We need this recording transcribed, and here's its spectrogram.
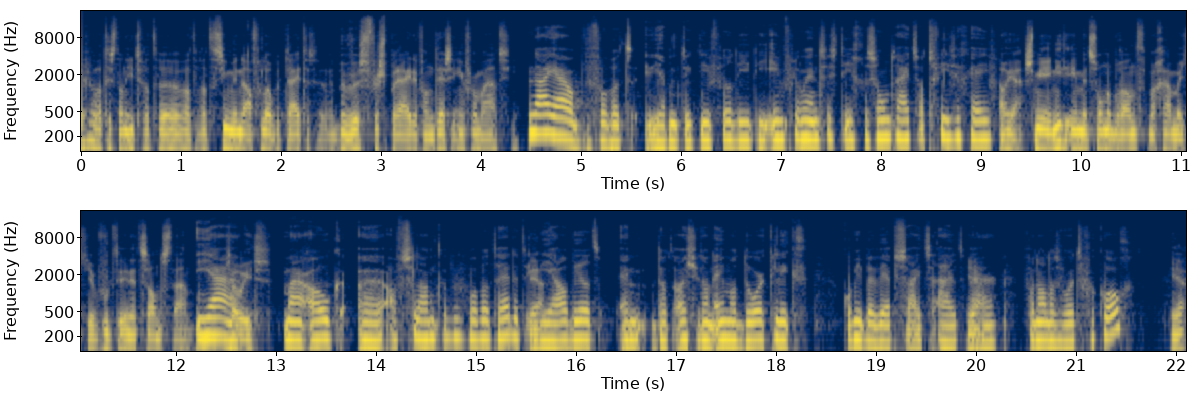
geven? Wat is dan iets wat, we wat, wat zien we in de afgelopen tijd? Het bewust verspreiden van desinformatie? Nou ja, bijvoorbeeld, je hebt natuurlijk die, veel die, die influencers die gezondheidsadviezen geven. Oh ja, smeer je niet in met zonnebrand, maar ga met je voeten in het zand staan. Ja, Zoiets. maar ook eh, afslanken bijvoorbeeld, hè, dat Ja. ideaalbeeld. En dat als je dan eenmaal doorklikt, kom je bij websites uit Ja. waar van alles wordt verkocht. Ja.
